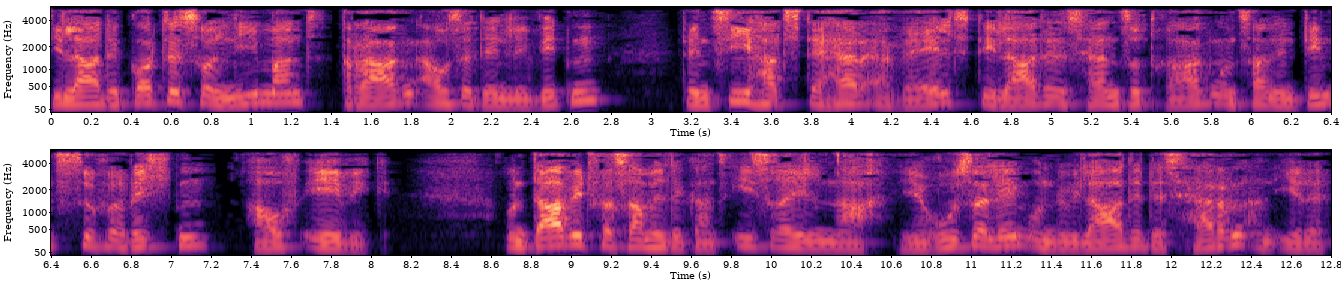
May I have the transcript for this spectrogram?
die Lade Gottes soll niemand tragen außer den Leviten, denn sie hat der Herr erwählt, die Lade des Herrn zu tragen und seinen Dienst zu verrichten, auf ewig. Und David versammelte ganz Israel nach Jerusalem, um die Lade des Herrn an ihre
